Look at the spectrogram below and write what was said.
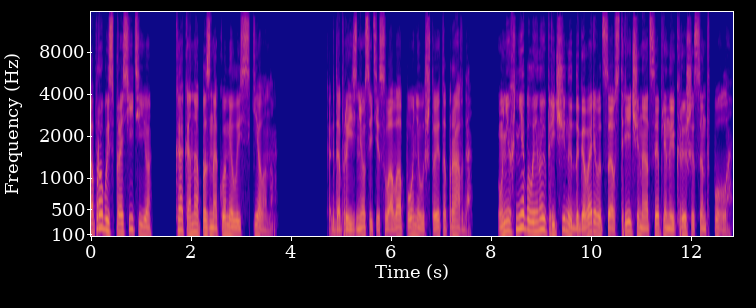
Попробуй спросить ее, как она познакомилась с Келланом. Когда произнес эти слова, понял, что это правда. У них не было иной причины договариваться о встрече на оцепленной крыше Сент-Пола.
